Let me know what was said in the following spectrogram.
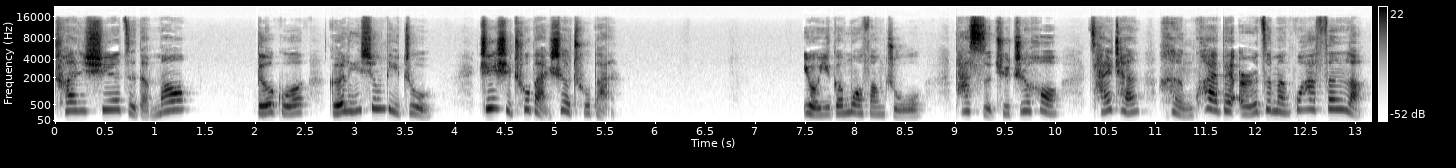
穿靴子的猫》，德国格林兄弟著，知识出版社出版。有一个磨坊主，他死去之后，财产很快被儿子们瓜分了，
